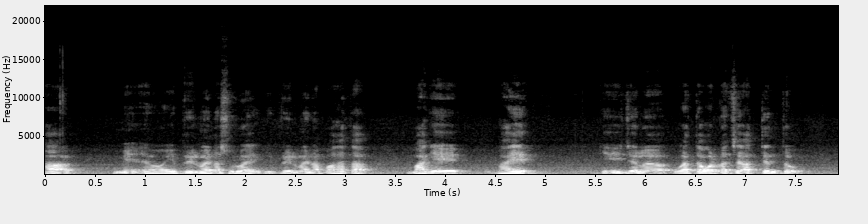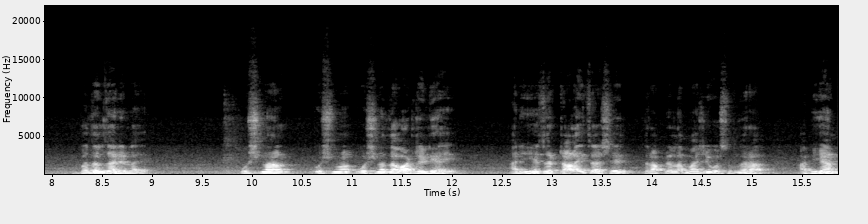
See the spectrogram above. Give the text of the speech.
हा मे एप्रिल महिना सुरू आहे. एप्रिल महिना पाहता मागे बाहेर की जल वातावरणाचे अत्यंत बदल झालेला आहे. उष्णा उष्ण उष्णता वाढलेली आहे. आणि हे जर टाळायचं असेल तर आपल्याला माझी वसुंधरा अभियान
